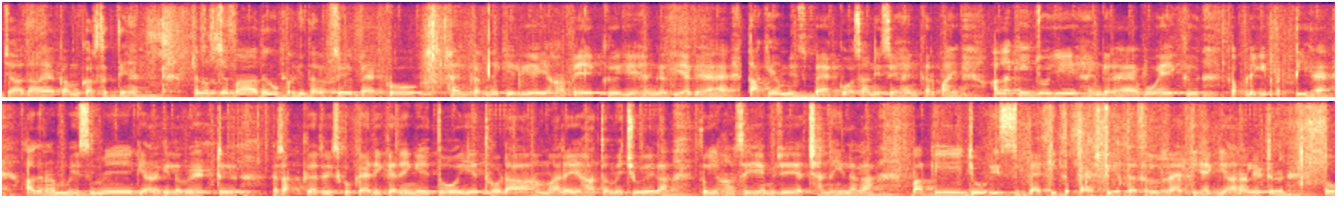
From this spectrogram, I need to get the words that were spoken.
ज़्यादा या कम कर सकते हैं। देन उसके बाद ऊपर की तरफ़ से बैग को हैंग करने के लिए यहाँ पे एक ये हैंगर दिया गया है, ताकि हम इस बैग को आसानी से हैंग कर पाएँ। हालाँकि जो ये हैंगर है, वो एक कपड़े की पट्टी है। अगर हम इसमें 11 किलो वेट रख कर इसको कैरी करेंगे तो ये थोड़ा हमारे हाथों में चुएगा तो यहाँ से ये मुझे अच्छा नहीं लगा। बाकी जो इस बैग की कैपेसिटी है तसल रहती है ग्यारह लीटर तो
